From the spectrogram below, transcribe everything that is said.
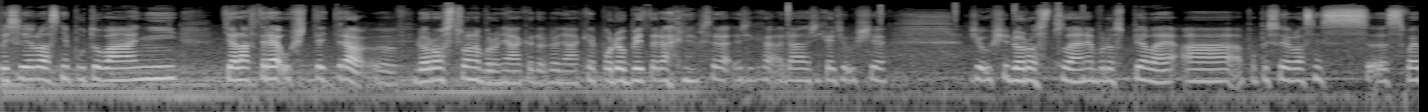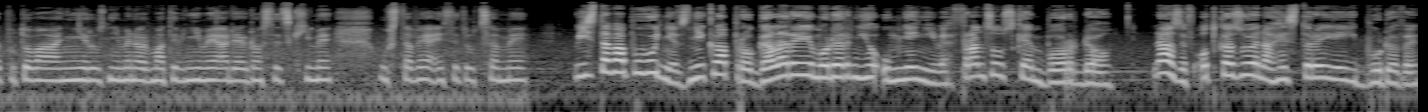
popisuje vlastně putování těla, které už teď teda eh, dorostlo, nebo do nějaké, do, do nějaké podoby, teda se dá, říká, dá říkat, že už je že už je dorostlé nebo dospělé a popisuje vlastně svoje putování různými normativními a diagnostickými ústavy a institucemi. Výstava původně vznikla pro Galerii moderního umění ve francouzském Bordeaux. Název odkazuje na historii její budovy.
